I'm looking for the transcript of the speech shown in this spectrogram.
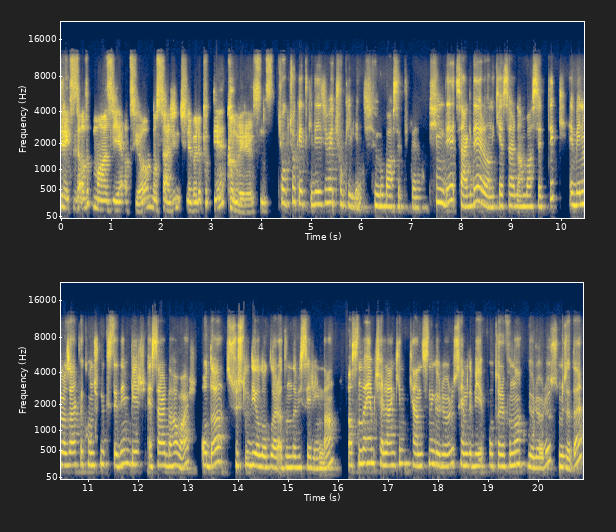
direkt sizi alıp maziye atıyor. Nostaljinin içine böyle pıt diye konu veriyorsunuz. Çok çok etkileyici ve çok ilginç tüm bu bahsettiklerim. Şimdi sergide yer alan iki eserden bahsettik. E, benim özellikle konuşmak istediğim bir eser daha var. O da Süslü Diyaloglar adında bir serinden. Aslında hem Çelenk'in kendisini görüyoruz hem de bir fotoğrafını görüyoruz müzede.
